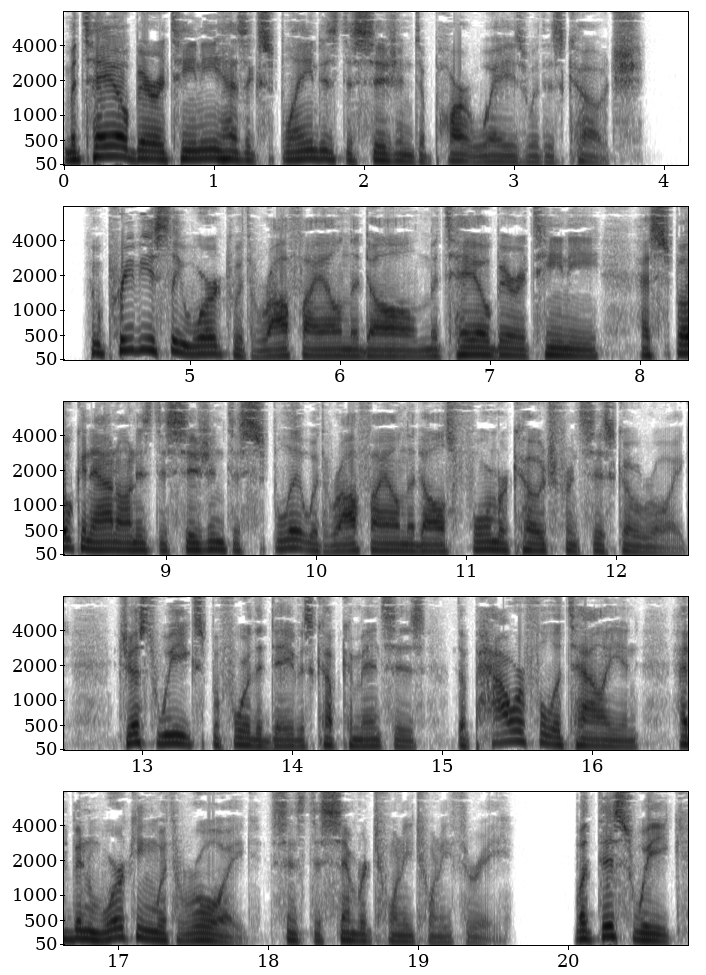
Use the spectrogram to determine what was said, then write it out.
Matteo Berrettini has explained his decision to part ways with his coach. Who previously worked with Rafael Nadal, Matteo Berrettini has spoken out on his decision to split with Rafael Nadal's former coach Francisco Roig. Just weeks before the Davis Cup commences, the powerful Italian had been working with Roig since December 2023. But this week,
